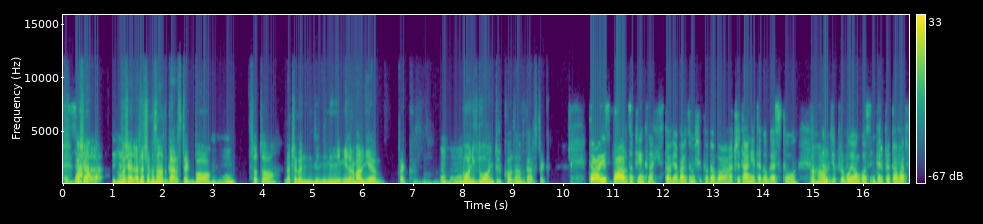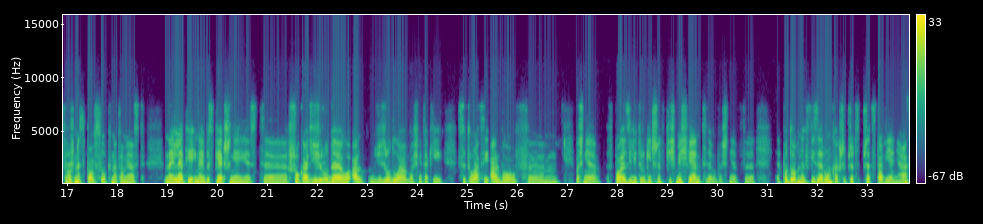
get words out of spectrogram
Za właśnie, a, mhm. właśnie, a dlaczego za nadgarstek? Bo mhm. co to, dlaczego nienormalnie tak mhm. dłoń w dłoń, tylko za nadgarstek? To jest bardzo piękna historia. Bardzo mi się podoba czytanie tego gestu. Aha. Ludzie próbują go zinterpretować w różny sposób, natomiast najlepiej i najbezpieczniej jest e, szukać źródeł, źródła właśnie takiej sytuacji albo w, właśnie w poezji liturgicznej, w Piśmie Świętym, właśnie w podobnych wizerunkach czy przedstawieniach.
